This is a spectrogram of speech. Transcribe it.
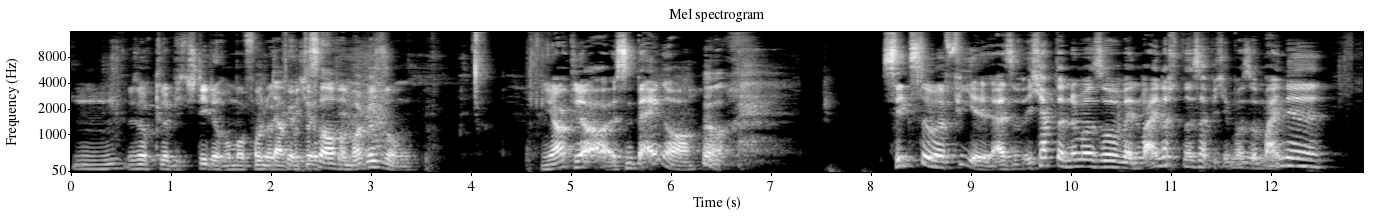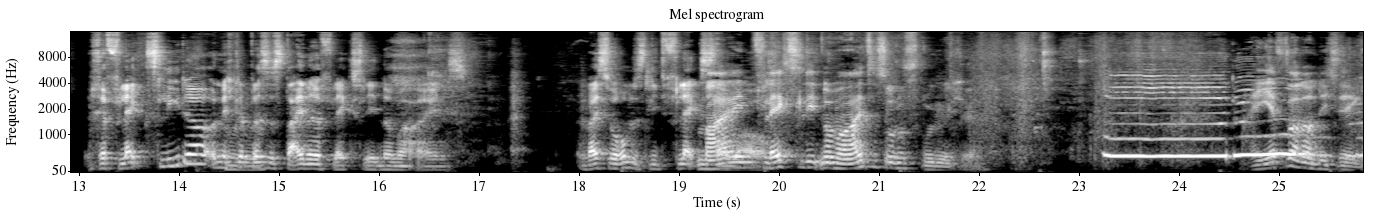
Mhm. Das ist auch, glaube ich, steht doch immer vor Und der da wird Kirche. es auf auch dem- immer gesungen. Ja, klar, ist ein Banger. Ja. Singst du immer viel? Also ich habe dann immer so, wenn Weihnachten ist, habe ich immer so meine Reflexlieder und ich glaube, Mhm. das ist dein Reflexlied Nummer eins. Und weißt du warum? Das Lied Flex. aber Mein. Flexlied Nummer eins ist so du Fröhliche. Jetzt soll er nicht singen.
